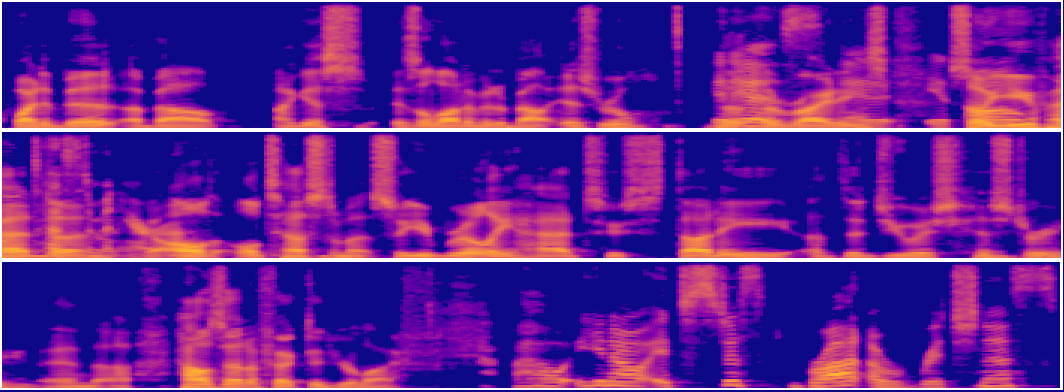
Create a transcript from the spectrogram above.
quite a bit about I guess is a lot of it about Israel the, the writings. It, so you've had Old Testament to, era. Old, Old mm-hmm. Testament. Mm-hmm. So you really had to study uh, the Jewish history, mm-hmm. and uh, how's that affected your life? Oh, you know, it's just brought a richness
